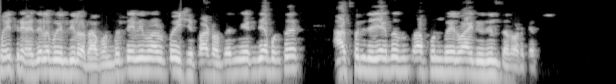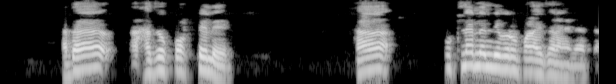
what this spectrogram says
मैत्री खात्याला बैल दिला होता आपण. तर त्यांनी मला पैसे पाठवतात आणि एकदा फक्त आजपर्यंत एकदा आपण बैल वाढीव दिलता थोडक्यात. आता हा जो कॉकटेल आहे हा कुठल्या नंदी बरोबर पळायचा राहिला आता?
